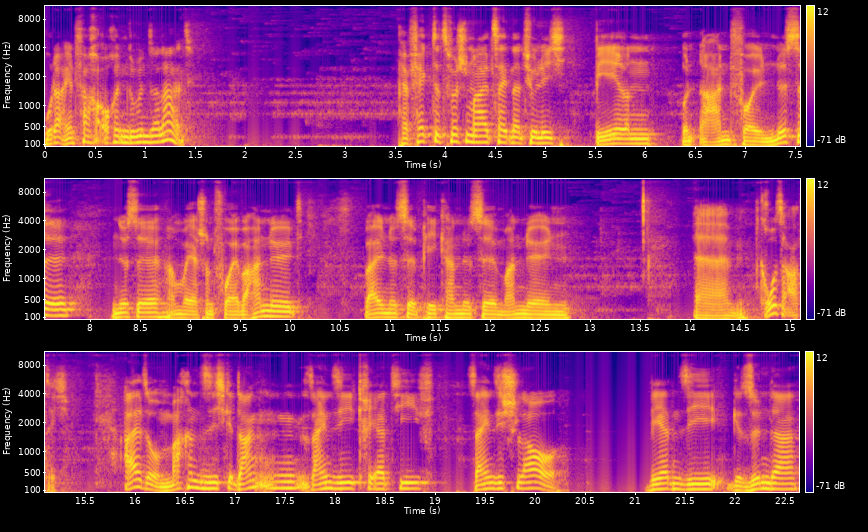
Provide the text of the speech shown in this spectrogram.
Oder einfach auch in grünen Salat. Perfekte Zwischenmahlzeit natürlich Beeren und eine Handvoll Nüsse. Nüsse haben wir ja schon vorher behandelt. Walnüsse, Pekannüsse, Mandeln. Ähm, großartig. Also machen Sie sich Gedanken, seien Sie kreativ, seien Sie schlau, werden Sie gesünder,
